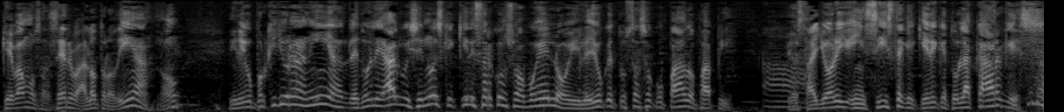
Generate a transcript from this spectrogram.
qué vamos a hacer al otro día, ¿no? Y le digo, ¿por qué llora la niña? ¿Le duele algo? Y dice, no, es que quiere estar con su abuelo. Y le digo que tú estás ocupado, papi. Y está llora y insiste que quiere que tú la cargues.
